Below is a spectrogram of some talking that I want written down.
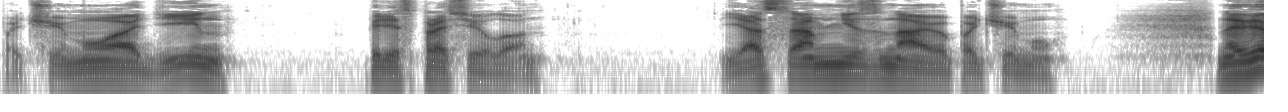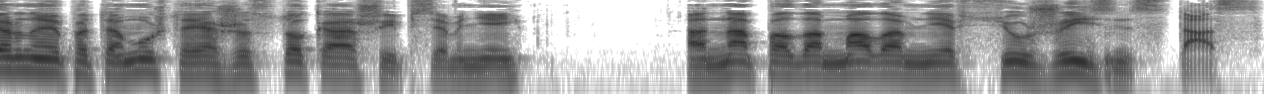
«Почему один?» — переспросил он. «Я сам не знаю, почему. Наверное, потому что я жестоко ошибся в ней. Она поломала мне всю жизнь, Стас».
